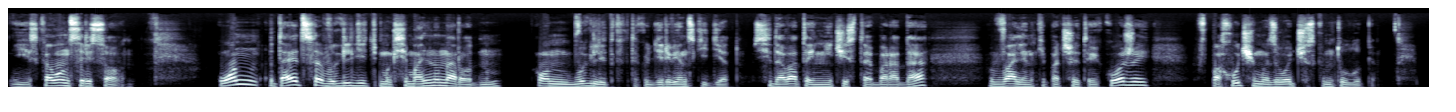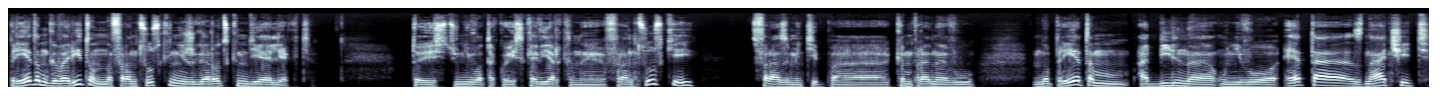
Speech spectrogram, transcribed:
И из кого он срисован? Он пытается выглядеть максимально народным. Он выглядит как такой деревенский дед. Седоватая нечистая борода, валенки, подшитые кожей, в пахучем изводческом тулупе. При этом говорит он на французско-нижегородском диалекте. То есть у него такой исковерканный французский с фразами типа «компраневу», но при этом обильно у него это, значит,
